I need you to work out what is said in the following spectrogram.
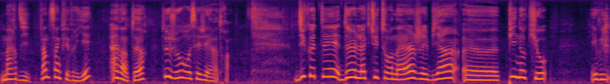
mardi 25 février à 20h, toujours au CGR à 3. Du côté de l'actu tournage, eh bien, euh, Pinocchio. Et oui,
